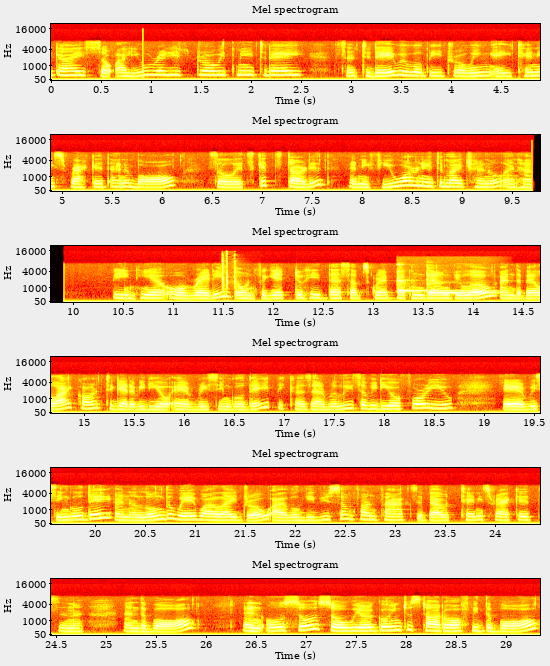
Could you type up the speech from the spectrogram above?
Hi guys, so are you ready to draw with me today? So today we will be drawing a tennis racket and a ball. So let's get started and if you are new to my channel and have been here already, don't forget to hit the subscribe button down below and the bell icon to get a video every single day because I release a video for you every single day and along the way while I draw I will give you some fun facts about tennis rackets and, and the ball and also so we are going to start off with the ball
